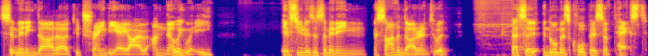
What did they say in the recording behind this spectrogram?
submitting data to train the AI unknowingly, if students are submitting assignment data into it, that's an enormous corpus of text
